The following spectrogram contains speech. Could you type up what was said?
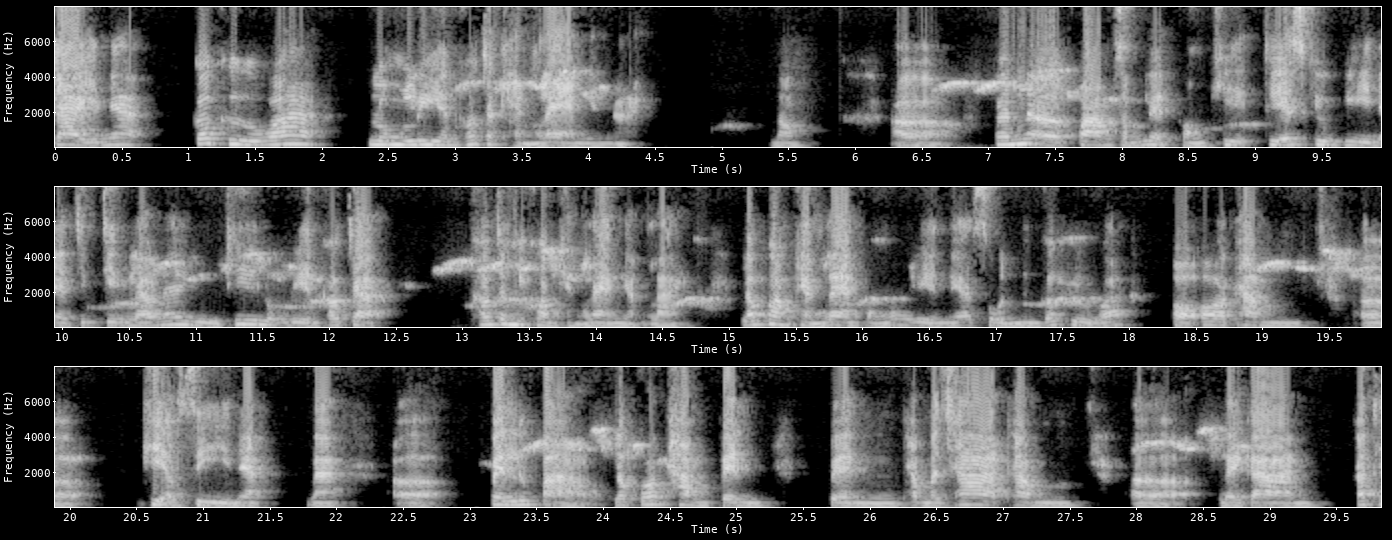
ใจเนี่ยก็คือว่าโรงเรียนเขาจะแข็งแรงยังไงเนาะเพราะฉะนั้นความสำเร็จของ TSQP เนี่ยจริง ๆ แล้วเนี่ยอยู่ที่โรงเรียนเขาจะเขาจะมีความแข็งแรงอย่างไร แล้วความแข็งแรงของโรงเรียนเนี่ยส่วนหนึ่งก็คือว่าพออทำเอ่อ PLC เนี่ยนะเอ่อเป็นหรือเปล่า แล้วก็ทำเป็น เป็นธรรมชาติทำเอ่อในการพัฒ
